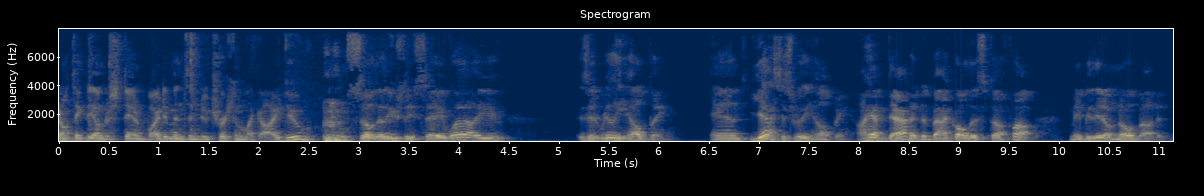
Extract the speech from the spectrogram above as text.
don't think they understand vitamins and nutrition like I do. so they'll usually say, well, you, is it really helping? And yes, it's really helping. I have data to back all this stuff up. Maybe they don't know about it.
